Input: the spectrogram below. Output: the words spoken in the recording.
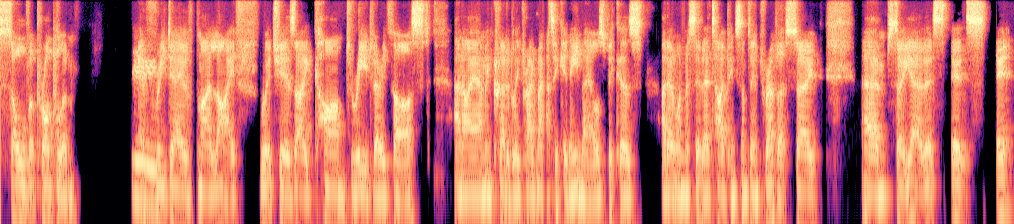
solve a problem mm. every day of my life, which is I can't read very fast and I am incredibly pragmatic in emails because I don't want to sit there typing something forever. So, um, so yeah, it's it's it.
